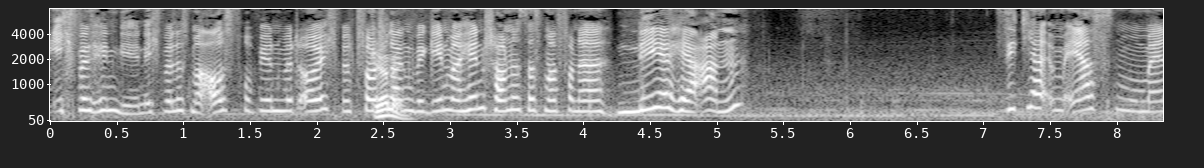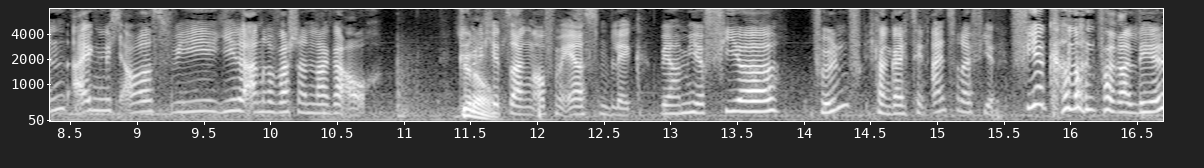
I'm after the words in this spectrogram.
Ich will hingehen, ich will es mal ausprobieren mit euch. Ich würde vorschlagen, Gerne. wir gehen mal hin, schauen uns das mal von der Nähe her an. Sieht ja im ersten Moment eigentlich aus wie jede andere Waschanlage auch. Würde Genau. ich jetzt sagen, auf den ersten Blick. Wir haben hier vier, fünf, ich kann gar nicht zählen, eins, zwei, drei, vier. Vier kann man parallel.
